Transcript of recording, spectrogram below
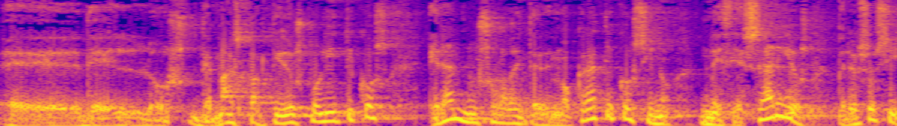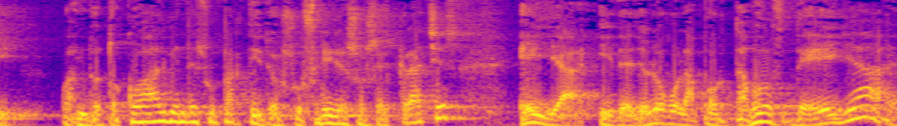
eh, de los demás partidos políticos eran no solamente democráticos, sino necesarios. Pero eso sí, cuando tocó a alguien de su partido sufrir esos scratches, ella y desde luego la portavoz de ella,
